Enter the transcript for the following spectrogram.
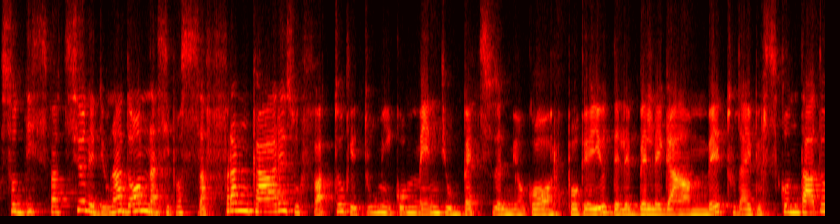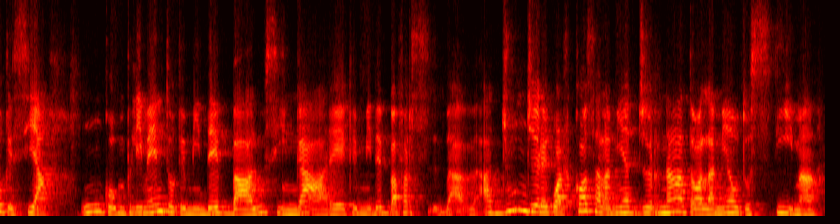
soddisfazione di una donna si possa affrancare sul fatto che tu mi commenti un pezzo del mio corpo, che io ho delle belle gambe, tu dai per scontato che sia un complimento che mi debba lusingare, che mi debba far aggiungere qualcosa alla mia giornata o alla mia autostima.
